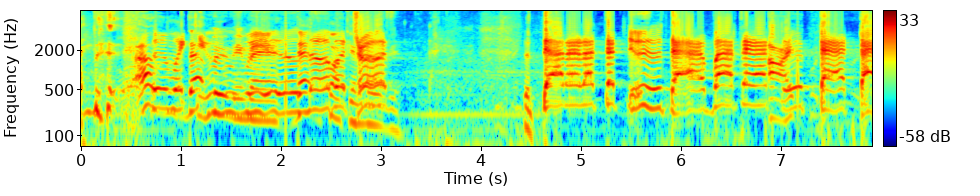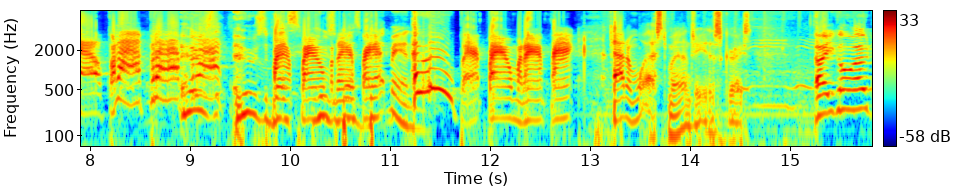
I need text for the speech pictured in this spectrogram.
I, What that movie, man. That fucking trust. movie. Who's, who's the best? Who's the best Batman? Adam West, man, Jesus Christ. Are you going OG?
